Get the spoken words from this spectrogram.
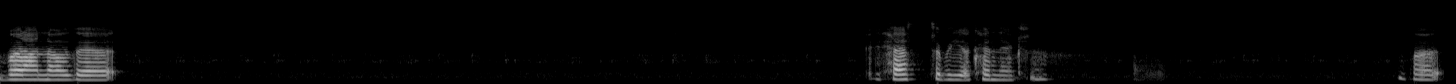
But I know that it has to be a connection. But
